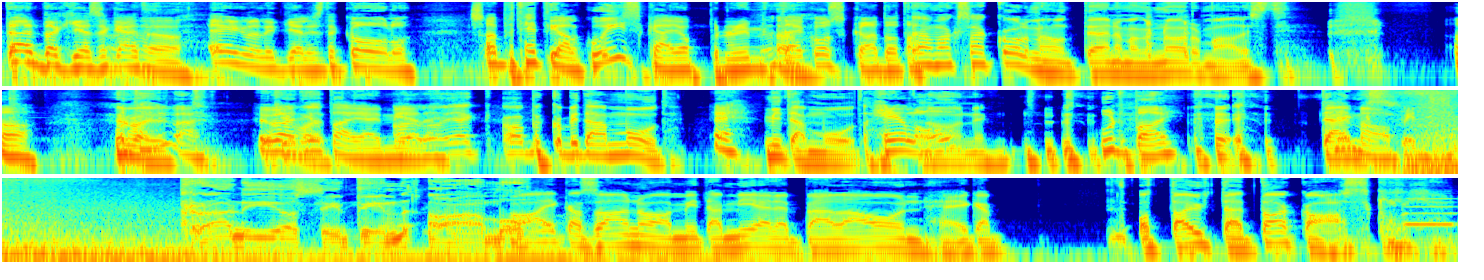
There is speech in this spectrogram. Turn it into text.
Tämän takia sä käyt englanninkielistä koulua. Sä opit heti alkuun iskää ei oppinut, niin mitä ei koskaan tota. Tämä maksaa kolme hunttia enemmän kuin normaalisti. Ah. Hyvä Hyvä, juttu. hyvä, että jotain jäi mieleen. Opitko mitään muuta? Eh. Mitä muuta? Hello. No, niin. Goodbye. Thanks. mä opin. Radio Cityn aamu. Aika sanoa, mitä mielen päällä on, eikä ottaa yhtään taka-askelia.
